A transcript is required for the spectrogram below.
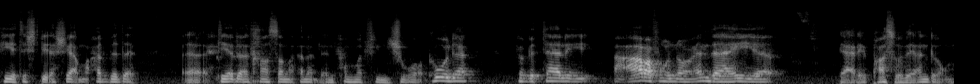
هي تشتري أشياء محددة آه، احتياجات خاصة مثلا للحمل في الشهور الاولى فبالتالي عرفوا إنه عندها هي يعني باسورد عندهم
